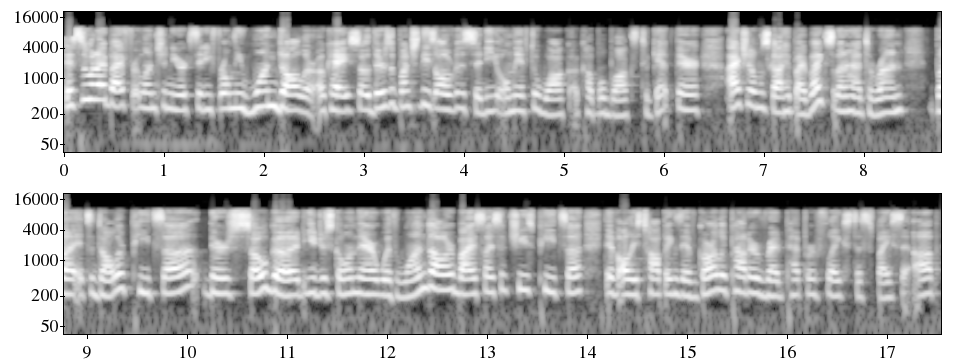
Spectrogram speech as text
This is what I buy for lunch in New York City for only $1. Okay, so there's a bunch of these all over the city. You only have to walk a couple blocks to get there. I actually almost got hit by a bike, so then I had to run. But it's a dollar pizza. They're so good. You just go in there with $1, buy a slice of cheese pizza. They have all these toppings. They have garlic powder, red pepper flakes to spice it up.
